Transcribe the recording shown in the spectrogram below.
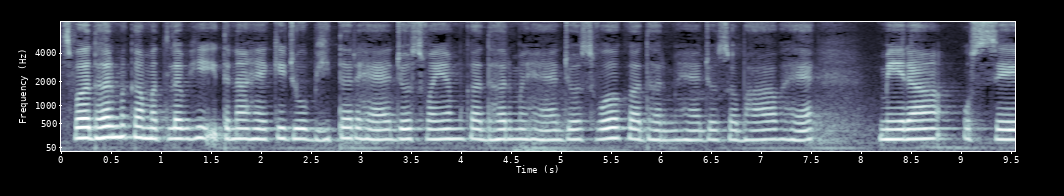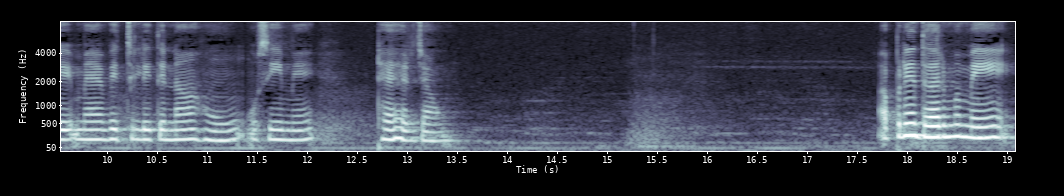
स्वधर्म का मतलब ही इतना है कि जो भीतर है, जो स्वयं का धर्म है, जो स्व का धर्म है, जो स्वभाव है, मेरा उससे मैं विचलित ना हूँ, उसी में ठहर जाऊँ। अपने धर्म में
